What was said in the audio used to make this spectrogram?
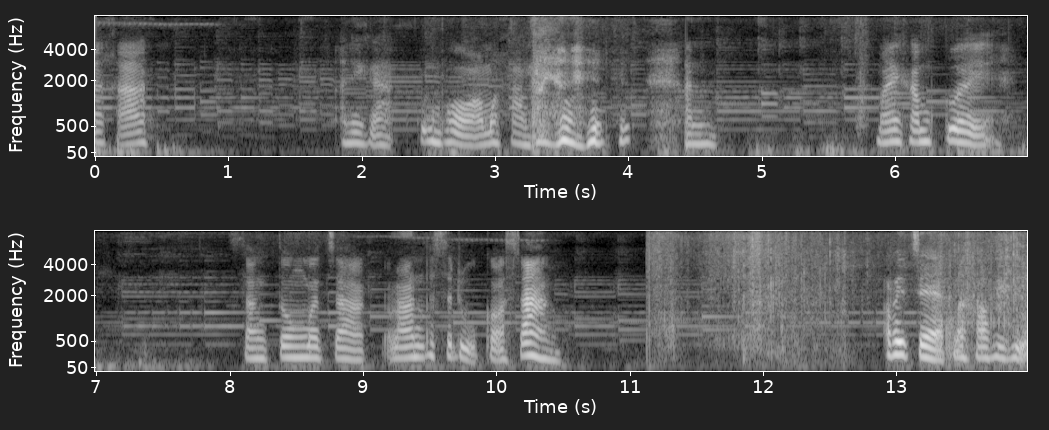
นะคะ อันนี้ก็คุณพ่อเอามาคำให้อันไม้คำกล้วย สั่งตรงมาจากร้านวัสดุก่อสร้าง เอาไปแจกนะคะพี่พี่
